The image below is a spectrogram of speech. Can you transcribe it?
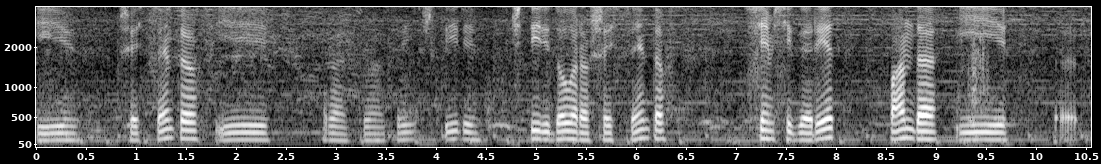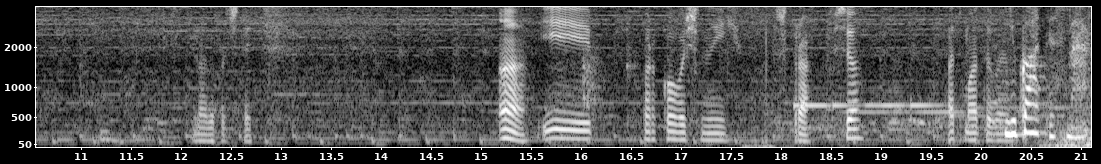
И 6 центов. И раз, два, три, четыре. 4 доллара 6 центов. 7 сигарет. Панда и э, надо прочитать. А, и парковочный штраф. Все. Отматываем. You got this, Max.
